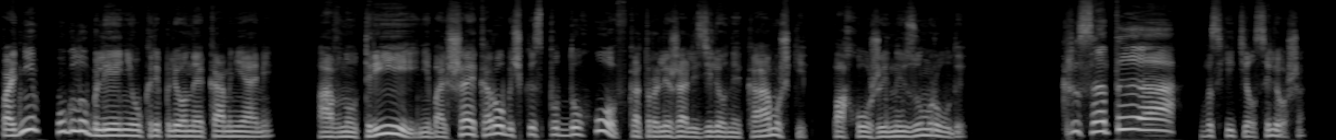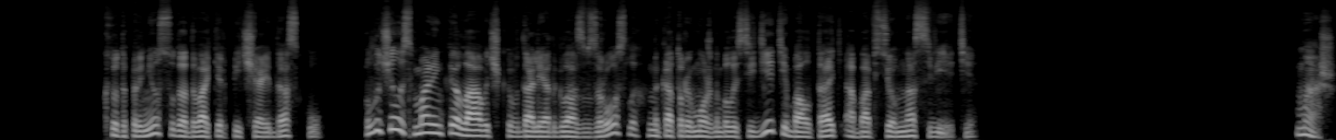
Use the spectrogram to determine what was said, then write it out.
Под ним углубление, укрепленное камнями. А внутри небольшая коробочка из-под духов, в которой лежали зеленые камушки, похожие на изумруды. «Красота!» — восхитился Леша. Кто-то принес сюда два кирпича и доску. Получилась маленькая лавочка вдали от глаз взрослых, на которой можно было сидеть и болтать обо всем на свете. «Маш,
